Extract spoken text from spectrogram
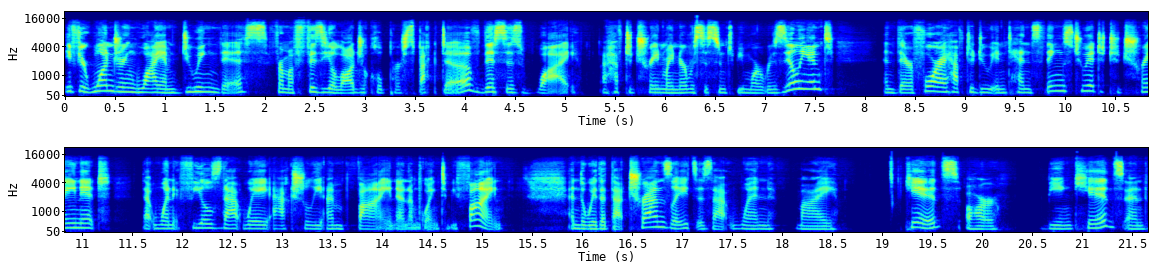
if you're wondering why I'm doing this from a physiological perspective, this is why. I have to train my nervous system to be more resilient. And therefore, I have to do intense things to it to train it that when it feels that way, actually, I'm fine and I'm going to be fine. And the way that that translates is that when my kids are being kids and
